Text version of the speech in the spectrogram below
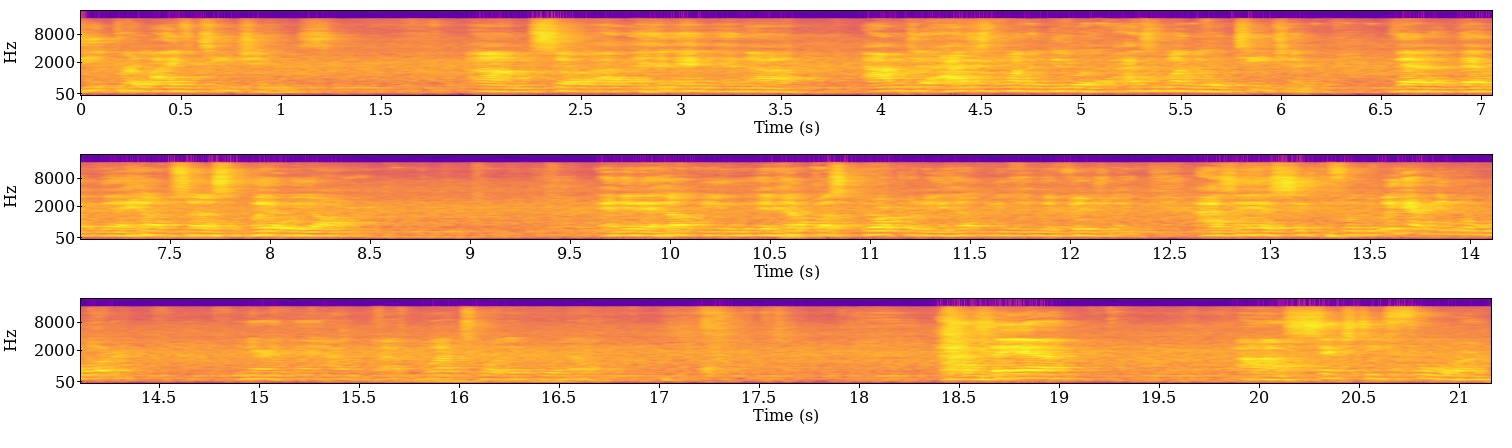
deeper life teachings. Um, so uh, and, and, and uh, I'm just, I just want to do a I just want to do a teaching that, that that helps us where we are. and it'll help you, it help us corporately, help you individually. Isaiah 64. Do we have any more water and everything? I, I, what's what it pulled up? Isaiah uh, 64,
